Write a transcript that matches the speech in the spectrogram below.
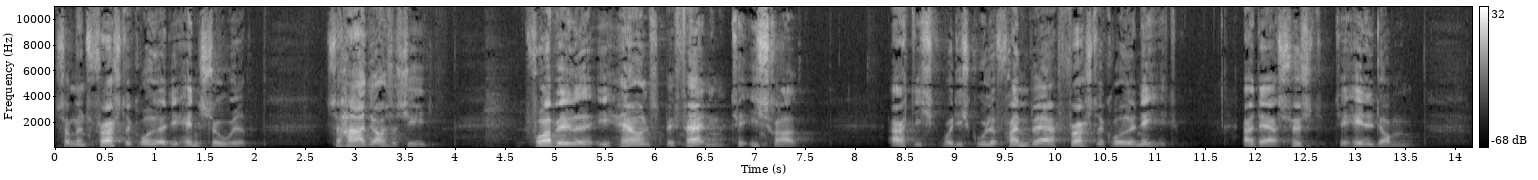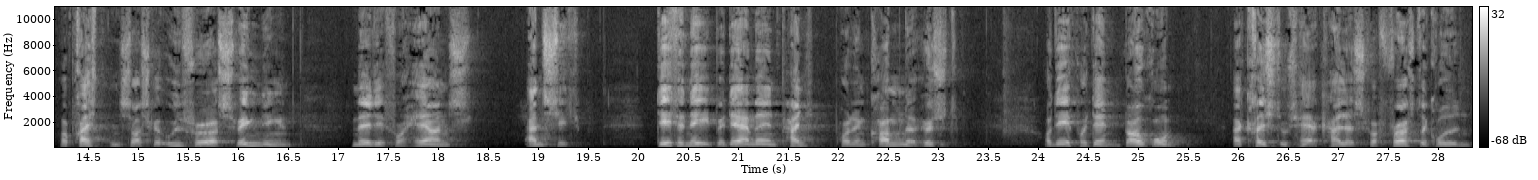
som en første grød af de hensovede, så har det også sit forbillede i Herrens befaling til Israel, at de, hvor de skulle frembære første grøde ned af deres høst til helligdommen, og præsten så skal udføre svingningen med det for Herrens ansigt. Dette ned blev dermed en pant på den kommende høst, og det er på den baggrund, at Kristus her kaldes for første gryden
